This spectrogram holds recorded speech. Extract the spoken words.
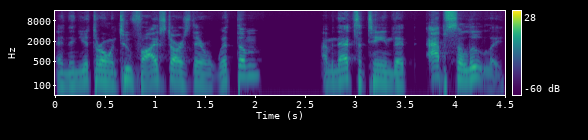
and then you're throwing two five stars there with them. I mean, that's a team that absolutely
